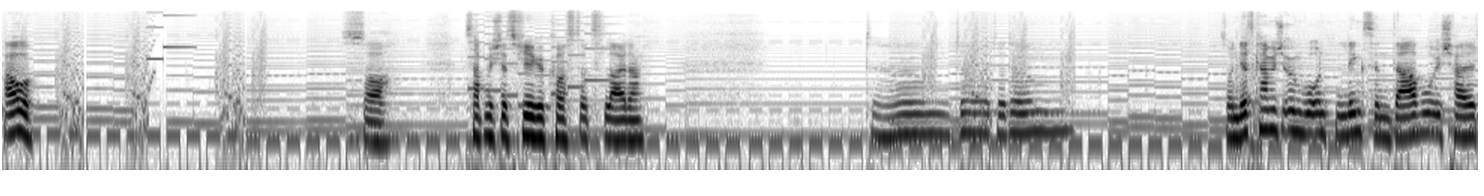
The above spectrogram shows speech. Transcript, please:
Au. So. Das hat mich jetzt viel gekostet, leider. So, und jetzt kam ich irgendwo unten links hin, da wo ich halt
